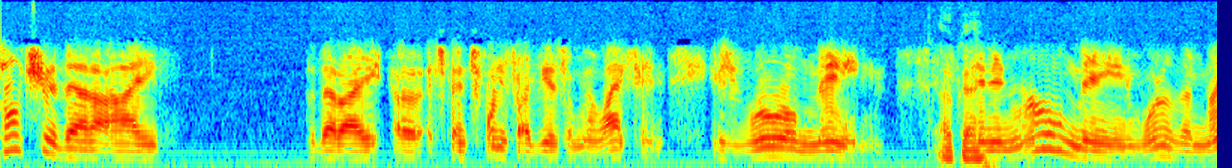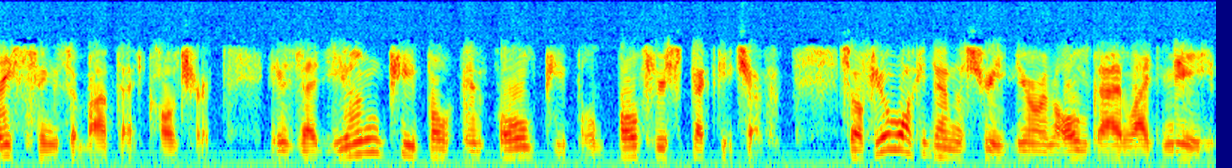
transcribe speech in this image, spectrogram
culture that I that I uh, spent 25 years of my life in is rural Maine. Okay. And in rural Maine, one of the nice things about that culture is that young people and old people both respect each other. So if you're walking down the street and you're an old guy like me,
